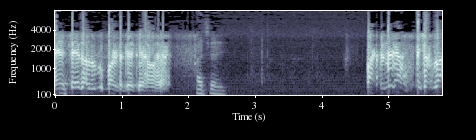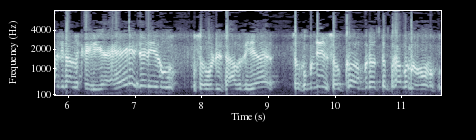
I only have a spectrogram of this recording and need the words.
ਐਸੇ ਗੱਲ ਨੂੰ ਪਲਟ ਕੇ ਕਿਹਾ ਹੋਇਆ ਅੱਛਾ ਜੀ। ਭੱਟ ਨੇ ਆਪਣੇ ਸ਼ਬਦਾਂ 'ਚ ਗੱਲ ਕਹੀ ਹੈ। ਜਿਹੜੀ ਉਹ ਸੋਢੀ ਸਾਹਿਬ ਦੀ ਹੈ ਸੁਖਮਨੀ ਸੁਖ ਅੰਮ੍ਰਿਤ ਪ੍ਰਭ ਨਾਮ।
